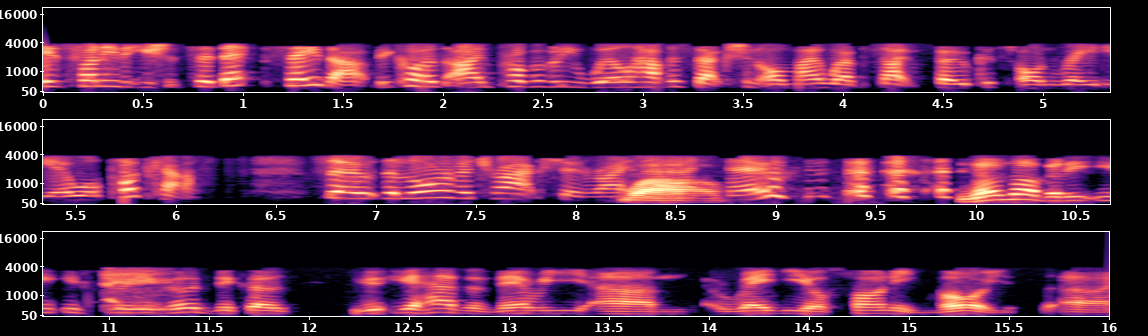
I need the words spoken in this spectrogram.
it's funny that you should say that, because I probably will have a section on my website focused on radio or podcasts. So the law of attraction, right wow. there. You no, no, but it, it's really good because you, you have a very um, radiophonic voice uh,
